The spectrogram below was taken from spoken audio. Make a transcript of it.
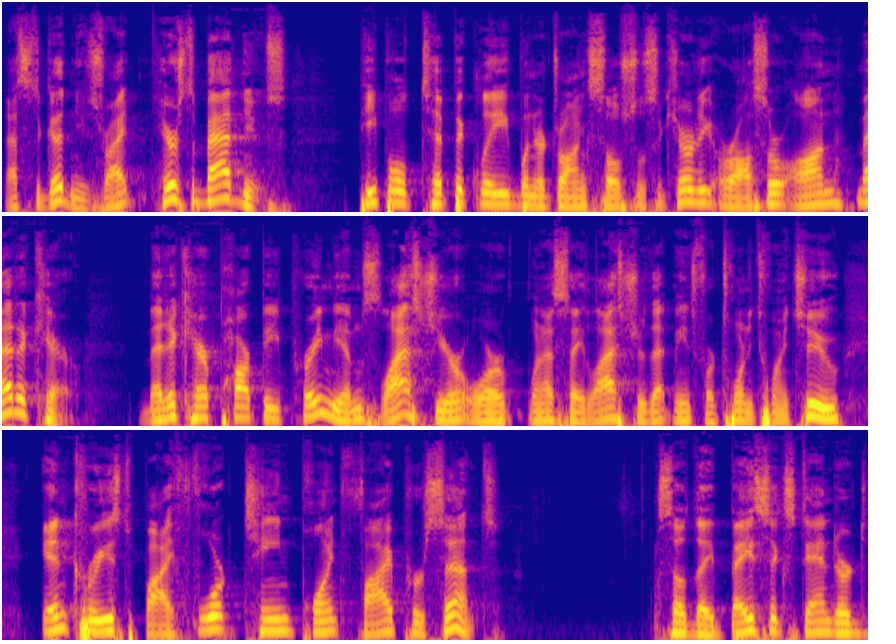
that's the good news, right? Here's the bad news. People typically, when they're drawing Social Security, are also on Medicare. Medicare Part B premiums last year, or when I say last year, that means for 2022, increased by 14.5%. So the basic standard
